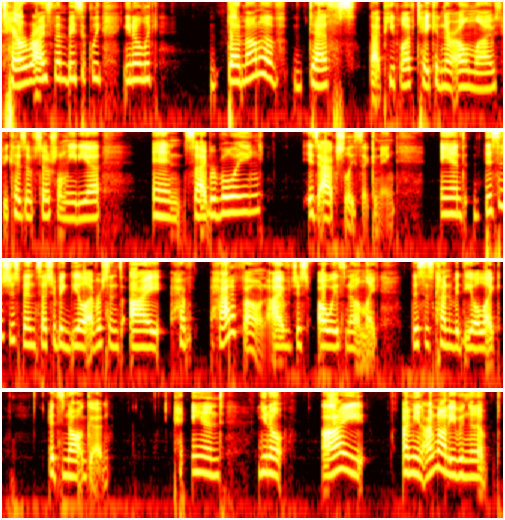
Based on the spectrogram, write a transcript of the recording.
terrorize them basically. You know, like the amount of deaths that people have taken their own lives because of social media and cyberbullying is actually sickening. And this has just been such a big deal ever since I have had a phone. I've just always known like this is kind of a deal like it's not good. And you know, I I mean, I'm not even going to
